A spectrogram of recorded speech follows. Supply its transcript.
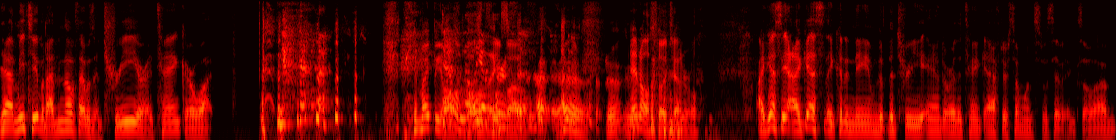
Yeah, me too, but I didn't know if that was a tree or a tank or what. It might be all of Definitely a those things. Uh, uh, uh, and also a general. I guess yeah, I guess they could have named the tree and or the tank after someone specific. So um,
